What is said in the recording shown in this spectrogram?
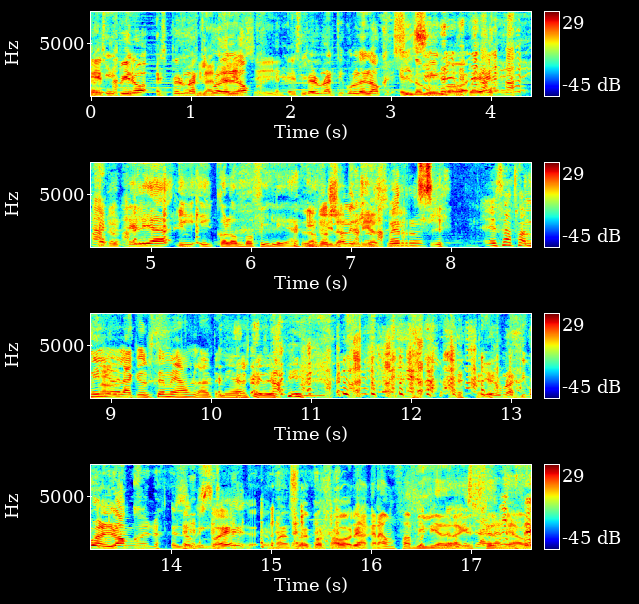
espero, espero, un artículo de Locke. Espero un artículo de Locke el domingo. ¿eh? Filatelia y, y, colombofilia. ¿Y no salen sus perros? Esa familia de la que usted me habla, tenías que decir. y era un artículo en Lock el domingo, ¿eh? Manso, ¿eh? por favor. La ¿eh? gran familia de la que usted me habla.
